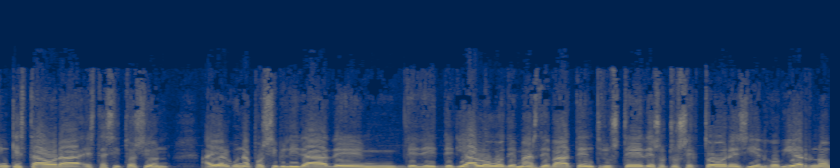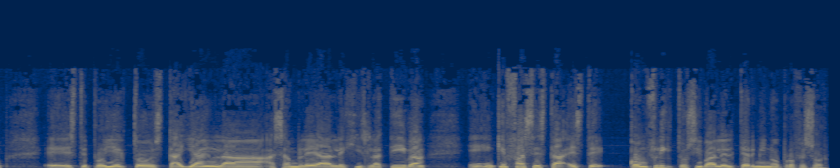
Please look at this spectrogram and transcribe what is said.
¿En qué está ahora esta situación? ¿Hay alguna posibilidad de, diálogo, de más debate entre ustedes, otros sectores y el gobierno? Eh, este proyecto está ya en la Asamblea Legislativa. ¿En qué fase está este conflicto, si vale el término, profesor?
